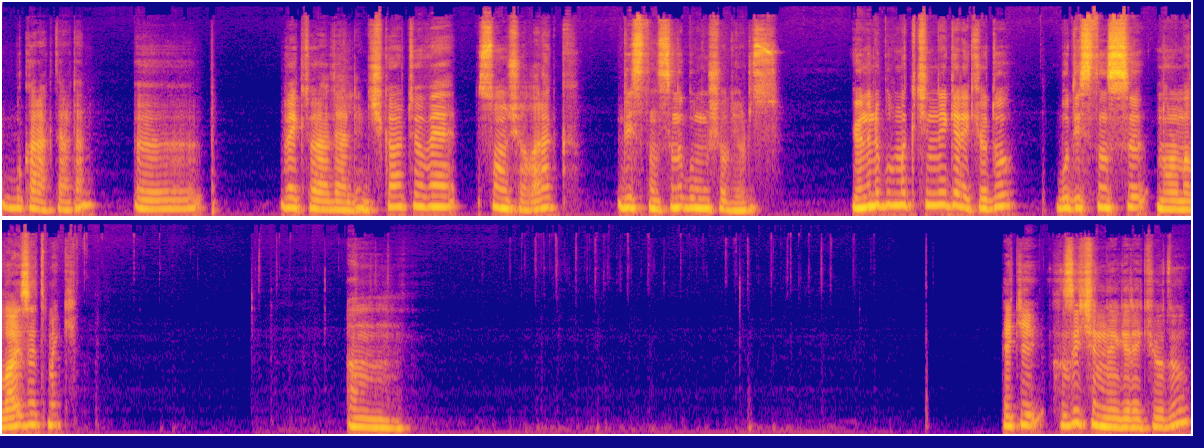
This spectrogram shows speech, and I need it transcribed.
bu karakterden e, vektörel değerlerini çıkartıyor ve sonuç olarak distance'ını bulmuş oluyoruz. Yönünü bulmak için ne gerekiyordu? Bu distance'ı normalize etmek. Hmm. Peki hız için ne gerekiyordu?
